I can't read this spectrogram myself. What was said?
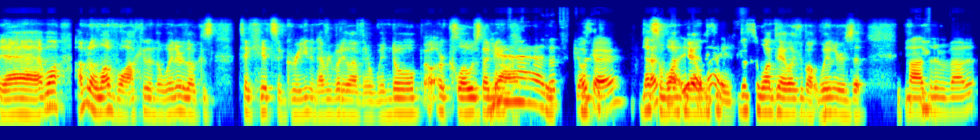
Yeah, well, I'm gonna love walking in the winter though, because take hits of green and everybody will have their window or closed. I mean, Yeah, that's okay. that's, the one not- thing. Yeah, like, nice. That's the one thing I like about winter is that you- Positive about it.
